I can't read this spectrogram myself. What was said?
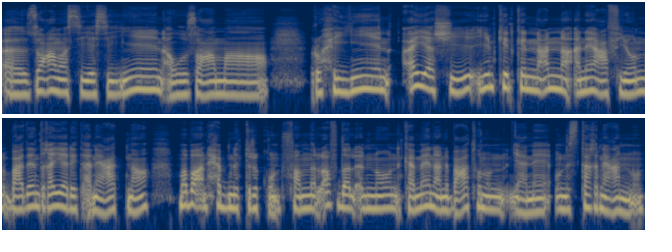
آه، زعماء سياسيين أو زعماء روحيين أي شيء يمكن كان عنا قناعة فيهم بعدين تغيرت قناعتنا ما بقى نحب نتركهم. فمن الأفضل إنه كمان نبعتهم يعني ونستغني عنهم.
